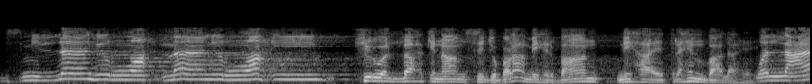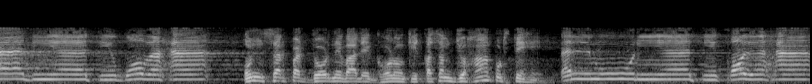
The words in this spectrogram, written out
بسم اللہ الرحمن الرحیم۔ شروع اللہ کے نام سے جو بڑا مہربان نہایت رحم والا ہے۔ والعادیات ضبحا۔ ان سر پر دوڑنے والے گھوڑوں کی قسم جو ہانپ اٹھتے ہیں۔ فالموریات قدحا۔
